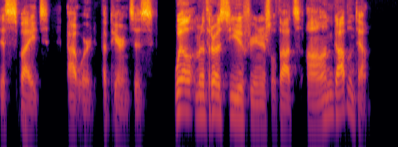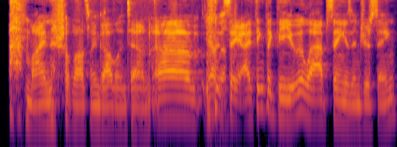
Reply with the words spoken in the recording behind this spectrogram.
despite outward appearances. Will, I'm going to throw this to you for your initial thoughts on Goblin Town. My initial thoughts on Goblin Town. Um, yeah, let's say I think like the Yuga Labs thing is interesting.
